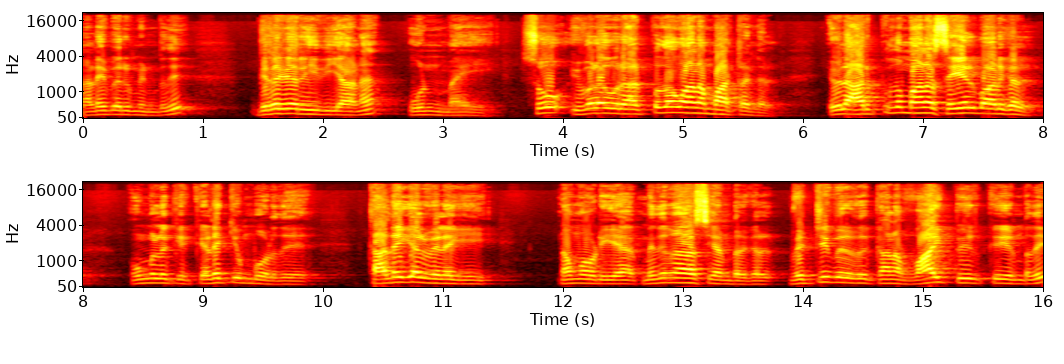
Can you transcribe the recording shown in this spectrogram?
நடைபெறும் என்பது கிரக ரீதியான உண்மை. ஸோ இவ்வளவு ஒரு அற்புதமான மாற்றங்கள் இவ்வளோ அற்புதமான செயல்பாடுகள் உங்களுக்கு கிடைக்கும் பொழுது தடைகள் விலகி நம்முடைய மிதனராசி அன்பர்கள் வெற்றி பெறுவதற்கான வாய்ப்பு இருக்குது என்பதை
